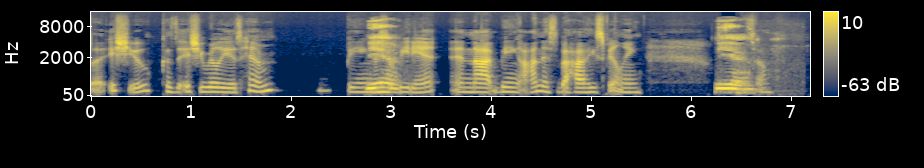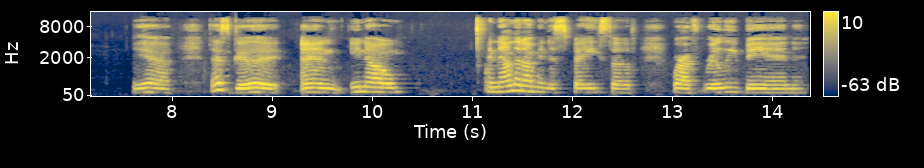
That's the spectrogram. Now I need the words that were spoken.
the issue because the issue really is him being yeah. disobedient and not being honest about how he's feeling yeah so. yeah that's good and you know and now that i'm in a space of where i've really been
